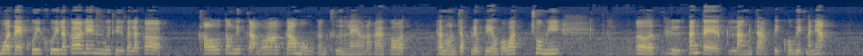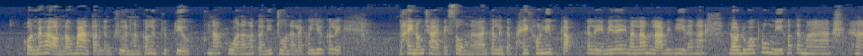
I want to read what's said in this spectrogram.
มัวแต่คุยคุยแล้วก็เล่นมือถือไปแล้วก็เขาต้องรีบกลับเพราะว่าเก้าโมงกลางคืนแล้วนะคะ ก็ถนนจะเปลี่ยวๆเพราะว่าช่วงนี้เอ่อตั้งแต่หลังจากติดโควิดมาเนี่ยคนไม่ค่อยออกนอกบ้านตอนกลางคืน มันก็เลยเปลี่ยวๆน่ากลัวนะคะ ตอนนี้โจรอะไรก็เยอะก็เลย ให้น้องชายไปส่งนะคะ ก็เลยแบบให้เขารีบกลับ ก็เลยไม่ได้มาล่ำลาพี่ๆนะคะรอดูว่าพรุ่งนี้เขาจะมาหา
